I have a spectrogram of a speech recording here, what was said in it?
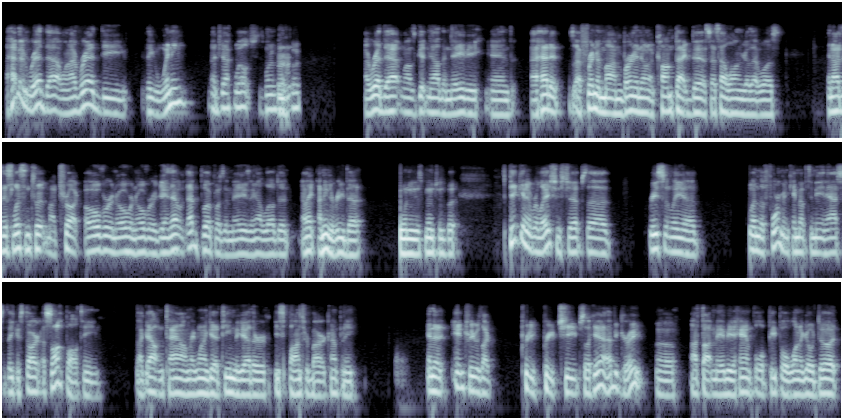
I haven't read that one. I've read the the Winning by Jack Welch is one of his Mhm. books. I read that when I was getting out of the Navy, and I had it. A friend of mine burned it on a compact disc. That's how long ago that was. And I just listened to it in my truck over and over and over again. That that book was amazing. I loved it. I I need to read that one you just mentioned. But speaking of relationships, uh, recently, uh, when the foreman came up to me and asked if they could start a softball team, like out in town, they want to get a team together, be sponsored by our company. And the entry was like pretty pretty cheap. So like, yeah, that'd be great. Uh, I thought maybe a handful of people want to go do it.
